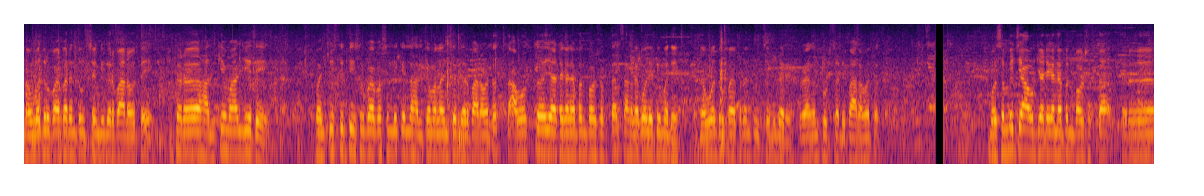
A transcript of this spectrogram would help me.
नव्वद रुपयापर्यंत उच्चंकी दर पाहायला होते. तर हलके माल जे येते पंचवीस ते तीस रुपयापासून देखील हलक्या मालांचे दर पाहायला मिळतात. आवक या ठिकाणी आपण पाहू शकता. चांगल्या क्वालिटीमध्ये नव्वद रुपयापर्यंत उच्चंकी दर ड्रॅगन फ्रूटसाठी पाहायला मिळतात. मोसंबीची आवक या ठिकाणी आपण पाहू शकता. तर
